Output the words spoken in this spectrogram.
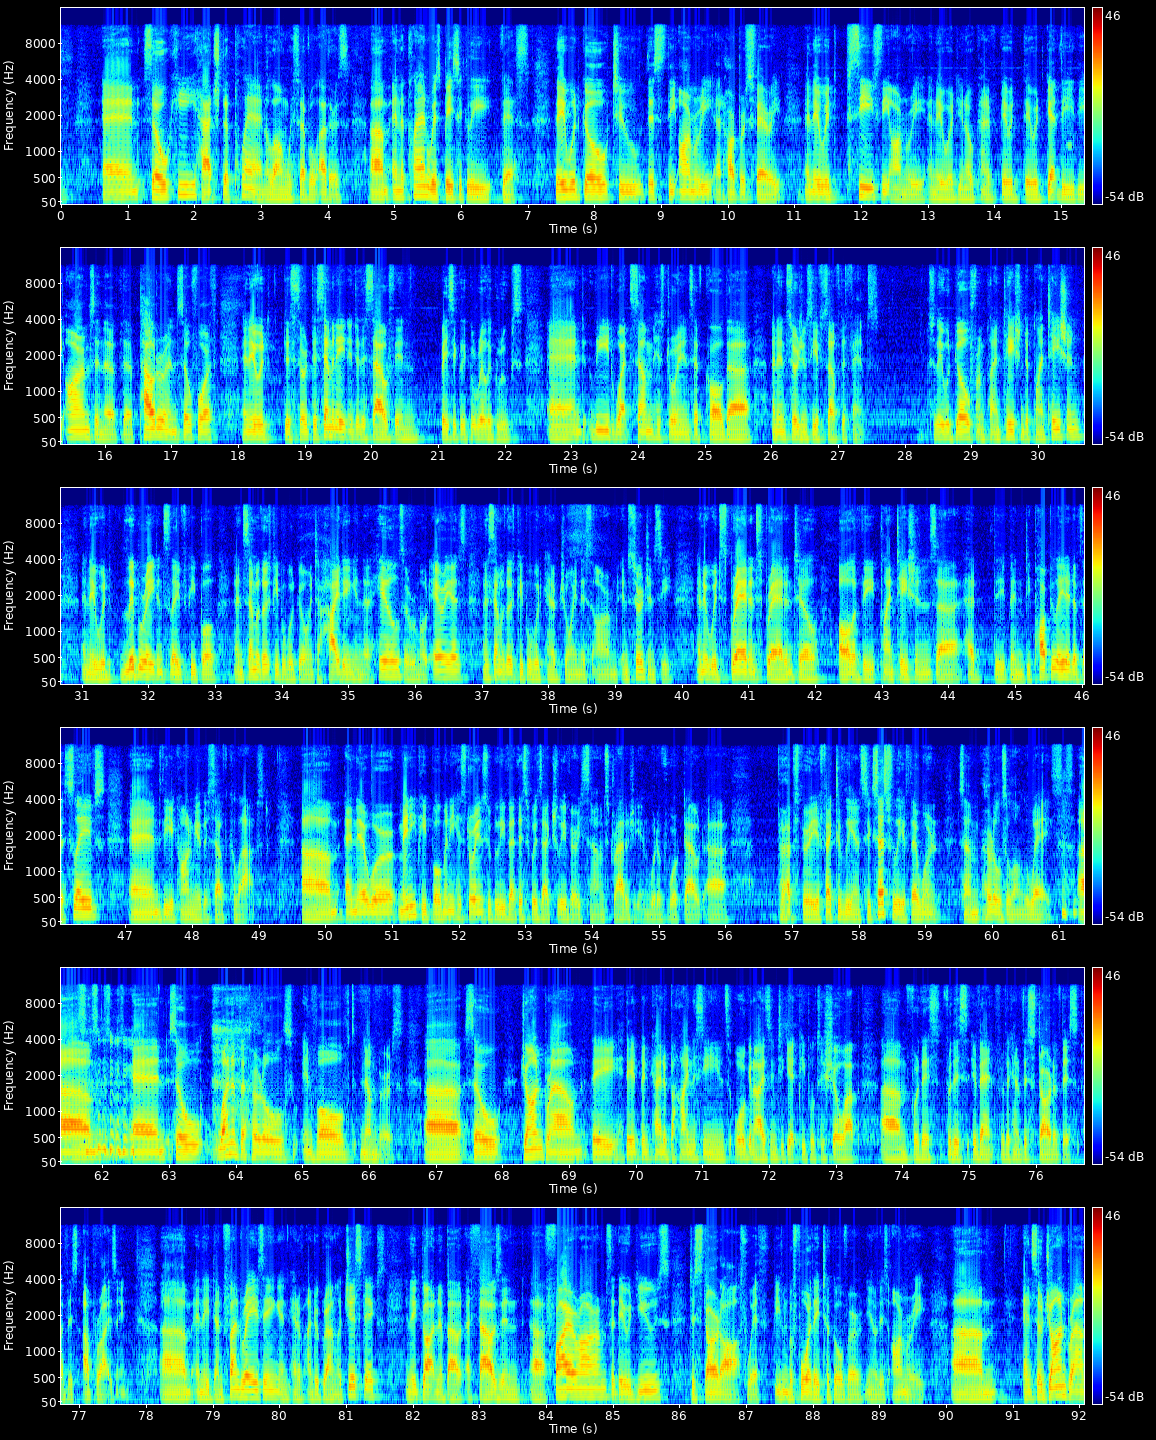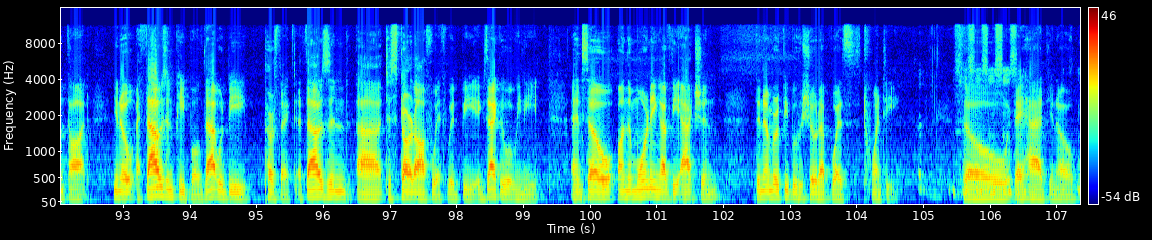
And so he hatched a plan along with several others. Um, and the plan was basically this. They would go to this, the armory at Harper's Ferry, and they would seize the armory and they would, you know, kind of, they would, they would get the, the arms and the, the powder and so forth, and they would disseminate into the South in basically guerrilla groups and lead what some historians have called uh, an insurgency of self-defense. So they would go from plantation to plantation and they would liberate enslaved people and some of those people would go into hiding in the hills or remote areas and some of those people would kind of join this armed insurgency. And it would spread and spread until all of the plantations uh, had been depopulated of the slaves and the economy of the South collapsed. Um, and there were many people, many historians who believe that this was actually a very sound strategy and would have worked out uh, perhaps very effectively and successfully if there weren't some hurdles along the way. Um, and so one of the hurdles involved numbers. Uh, so John Brown, they, they had been kind of behind the scenes organizing to get people to show up um, for, this, for this event, for the kind of the start of this, of this uprising. Um, and they'd done fundraising and kind of underground logistics, and they'd gotten about a thousand uh, firearms that they would use to start off with, even before they took over you know, this armory. Um, and so John Brown thought, you know, a thousand people, that would be perfect. A thousand uh, to start off with would be exactly what we need. And so on the morning of the action, the number of people who showed up was 20. So they had, you know,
